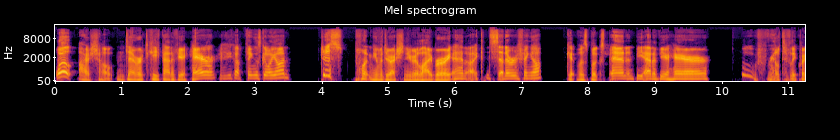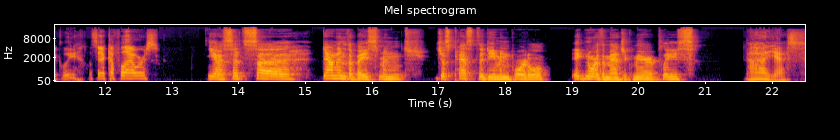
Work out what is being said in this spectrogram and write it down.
Well, I shall endeavor to keep out of your hair if you got things going on. Just point me in the direction of your library, and I can set everything up, get those books banned, and be out of your hair ooh, relatively quickly. Let's say a couple hours. Yes, it's uh down in the basement, just past the demon portal. Ignore the magic mirror, please. Ah, yes.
